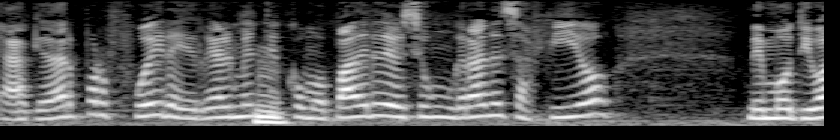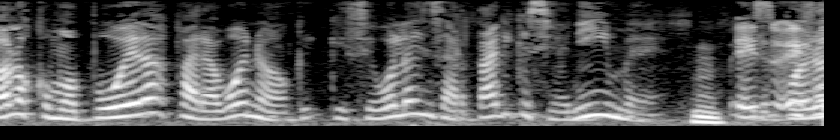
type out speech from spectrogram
a quedar por fuera y realmente como padre debe ser un gran desafío de motivarlos como puedas para, bueno, que, que se vuelva a insertar y que se anime. Es- por es el otro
